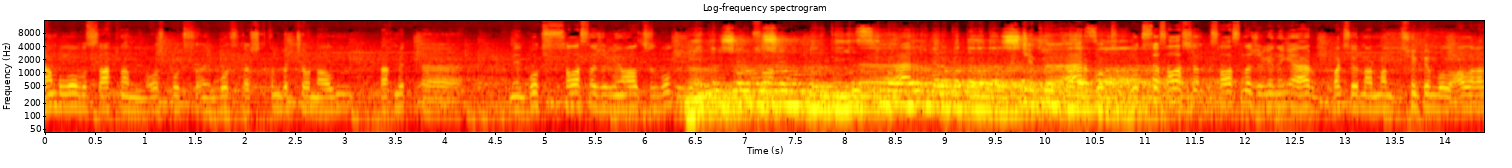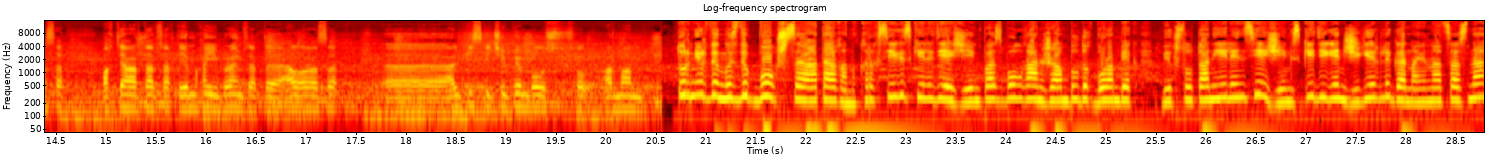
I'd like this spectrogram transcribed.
жамбыл облысы атынан осы боксқа шықтым бірінші орын алдым рахмет мен бокс саласында жүрген алты жыл болды әр бокс саласында жүргеннен кейін әр боксердің арманы чемпион болу алла қаласа бақтияр артаев сияқты ермахан ибраим сияқты алла қаласа олимпийский чемпион болу сол арманым Турнирдің үздік боксшысы атағын 48 келіде жеңімпаз болған жамбылдық Боранбек Бексұлтан еленсе, жеңіске деген жігерлігі номинациясына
